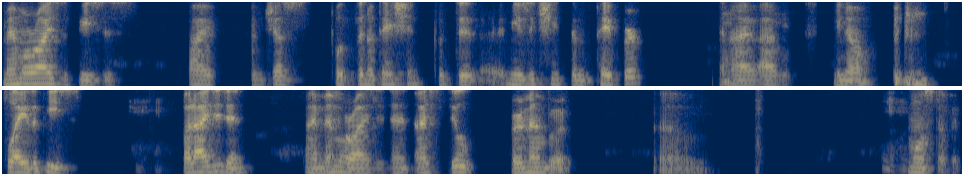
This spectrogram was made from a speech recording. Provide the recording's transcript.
memorize the pieces. I would just put the notation put the uh, music sheet the paper and I, I you know play the piece. But I didn't. I memorized it and I still remember um, Mhm. most of it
